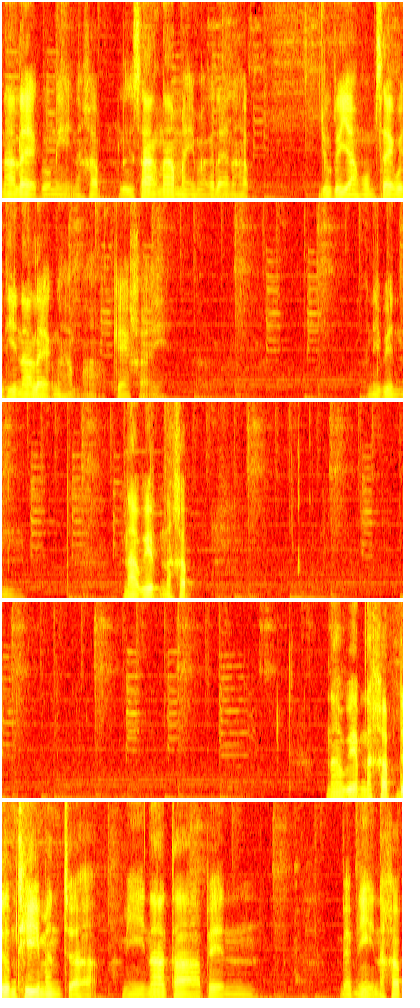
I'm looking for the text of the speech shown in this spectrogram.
หน้าแรกตรงนี้นะครับ หรือสร้างหน้าใหม่มาก็ได้นะครับ ยกตัวอย่างผมแทรกไว้ที่หน้าแรกนะครับแก้ไข อันนี้เป็นหน้าเว็บนะครับ หน้าเว็บนะครับ เดิมทีมันจะมีหน้าตาเป็นแบบนี้นะครับ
